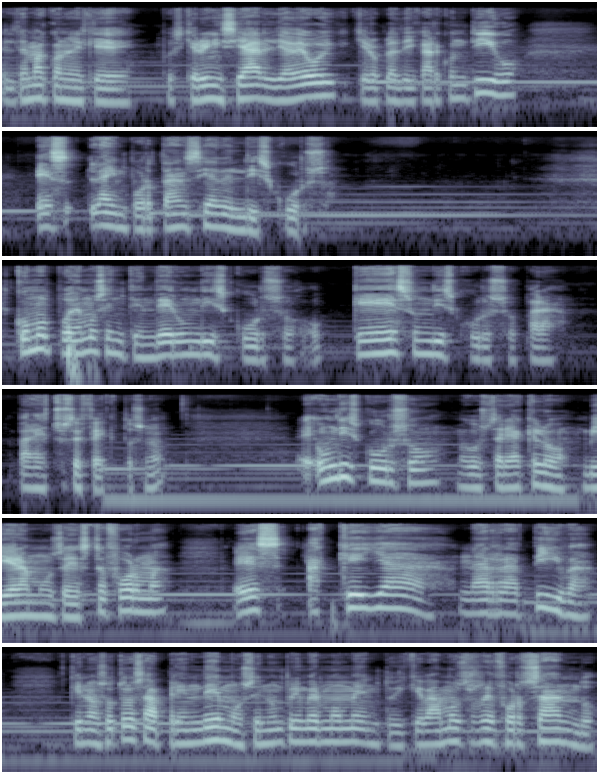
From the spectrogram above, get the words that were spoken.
El tema con el que pues quiero iniciar el día de hoy, que quiero platicar contigo, es la importancia del discurso. ¿Cómo podemos entender un discurso o qué es un discurso para, para estos efectos, no? Eh, un discurso, me gustaría que lo viéramos de esta forma, es aquella narrativa que nosotros aprendemos en un primer momento y que vamos reforzando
